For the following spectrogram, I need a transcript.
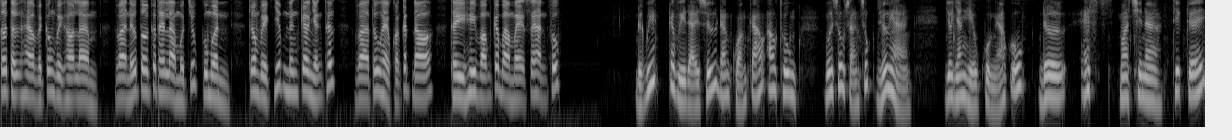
Tôi tự hào về công việc họ làm và nếu tôi có thể làm một chút của mình trong việc giúp nâng cao nhận thức và thu hẹp khoảng cách đó thì hy vọng các bà mẹ sẽ hạnh phúc. Được biết, các vị đại sứ đang quảng cáo áo thun với số sản xuất giới hạn do nhãn hiệu quần áo của Úc The S Machina thiết kế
